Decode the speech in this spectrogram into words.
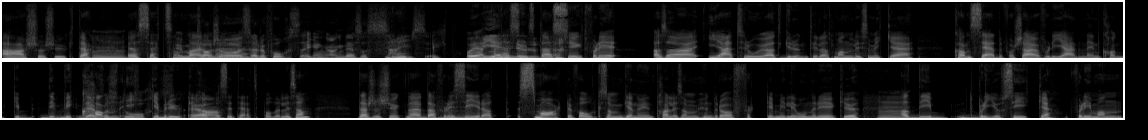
er så sjukt, det. Mm. Jeg har sett sånn Man klarer ikke å se det for seg engang. Det er så sinnssykt. Jeg, Vi er men jeg syns det er sykt, fordi altså, jeg tror jo at grunnen til at man liksom ikke kan se det for seg, er fordi hjernen din kan ikke Vi kan ikke bruke kapasitet på det, liksom. Det er så sjukt. Det er derfor de Mm. sier at smarte folk som genuint har liksom 140 millioner i IQ, Mm. at de blir jo syke. Fordi man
